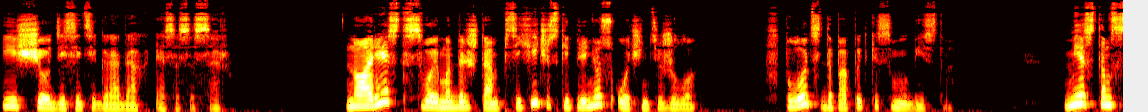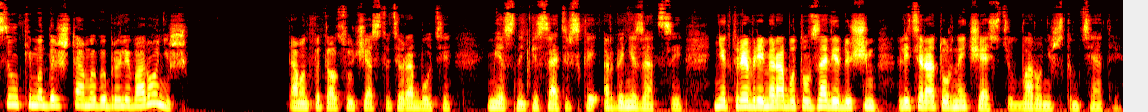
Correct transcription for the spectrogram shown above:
и еще десяти городах СССР. Но арест свой Мандельштам психически перенес очень тяжело, вплоть до попытки самоубийства. Местом ссылки Мандельштама выбрали Воронеж. Там он пытался участвовать в работе местной писательской организации. Некоторое время работал заведующим литературной частью в Воронежском театре.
